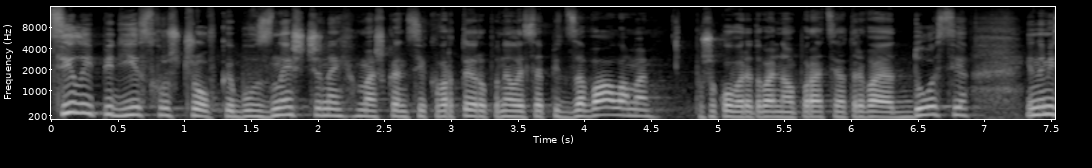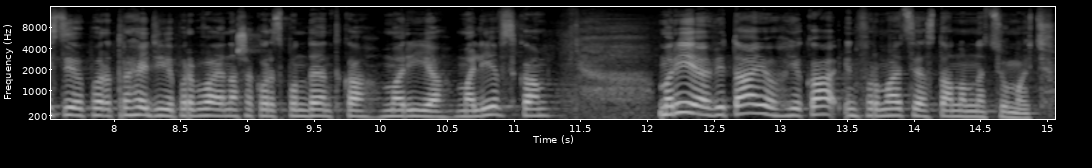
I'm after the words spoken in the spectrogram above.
Цілий під'їзд Хрущовки був знищений. Мешканці квартир опинилися під завалами. Пошукова рятувальна операція триває досі. І на місці трагедії перебуває наша кореспондентка Марія Малєвська. Марія, вітаю. Яка інформація станом на цю мить?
